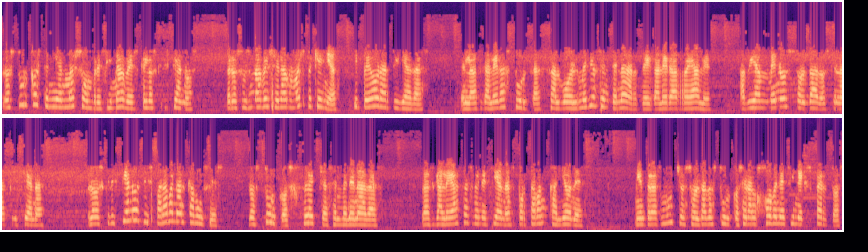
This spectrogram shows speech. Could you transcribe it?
Los turcos tenían más hombres y naves que los cristianos, pero sus naves eran más pequeñas y peor artilladas. En las galeras turcas, salvo el medio centenar de galeras reales, había menos soldados que en las cristianas. Los cristianos disparaban arcabuces, los turcos flechas envenenadas. Las galeazas venecianas portaban cañones. Mientras muchos soldados turcos eran jóvenes inexpertos,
